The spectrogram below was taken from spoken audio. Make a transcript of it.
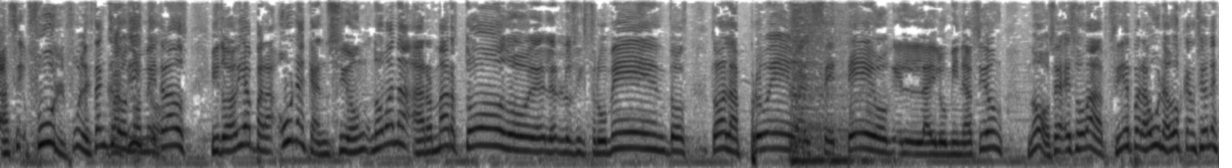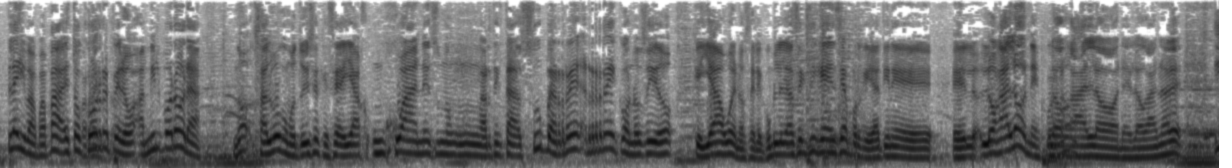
Así, full, full, están cronometrados y todavía para una canción no van a armar todo, el- los instrumentos, toda la prueba, el seteo, la iluminación. No, o sea, eso va. Si es para una, dos canciones, playback, papá. Esto Correcto. corre, pero a mil por hora. No, salvo como tú dices que sea ya un Juan, es un, un artista súper re- reconocido, que ya, bueno, se le cumplen las exigencias porque ya tiene eh, los galones. pues, Los ¿no? galones, los galones. Y,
